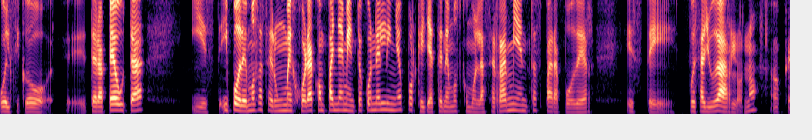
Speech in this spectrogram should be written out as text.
o el psicoterapeuta, y, este, y podemos hacer un mejor acompañamiento con el niño porque ya tenemos como las herramientas para poder, este, pues ayudarlo, ¿no? Ok.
